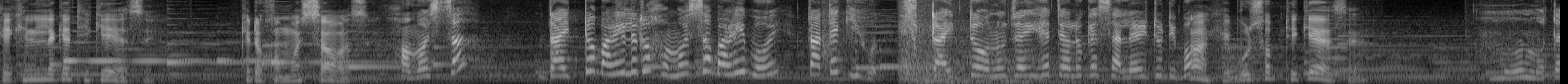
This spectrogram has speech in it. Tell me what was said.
সেইখিনিলৈকে ঠিকেই আছে। কিন্তু সমস্যাও আছে। সমস্যা? দায়িত্ব বাঢ়িলেতো সমস্যা বাঢ়িবই। তাতে কি হ'ল? দায়িত্ব অনুযায়ীহে তেওঁলোকে চেলেৰিটো দিব? সেইবোৰ চব ঠিকেই আছে। মোৰ মতে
